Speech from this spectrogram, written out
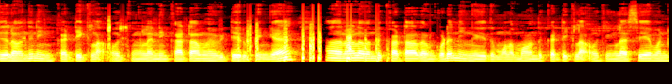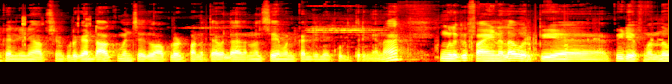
இதில் வந்து நீங்கள் கட்டிக்கலாம் ஓகேங்களா நீங்கள் கட்டாமல் விட்டு இருப்பீங்க அதனால் வந்து கட்டாதவங்க கூட நீங்கள் இது மூலமாக வந்து கட்டிக்கலாம். ஓகேங்களா? சேவ் அண்ட் கண்டினியூ ஆப்ஷன் கொடுக்க டாக்குமெண்ட்ஸ் எதுவும் அப்லோட் பண்ண தேவையில்ல. அதனால் சேவ் அண்ட் கண்டினியூ கொடுத்துருங்கன்னா உங்களுக்கு ஃபைனலாக ஒரு பி பிடிஎஃப் வந்து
